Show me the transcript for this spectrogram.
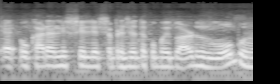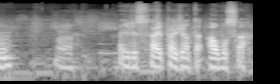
É, o cara ele se, ele se apresenta como Eduardo Lobo, né? Ah. Ele sai pra jantar, almoçar.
